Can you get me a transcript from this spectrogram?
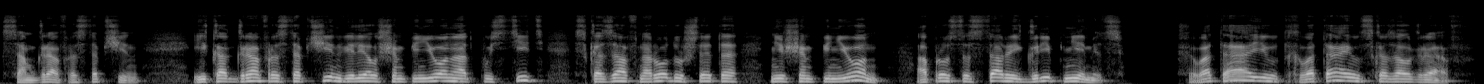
сам граф Растопчин, и как граф Растопчин велел шампиньона отпустить, сказав народу, что это не шампиньон, а просто старый гриб-немец. «Хватают, хватают», — сказал граф.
